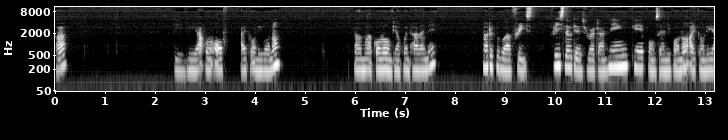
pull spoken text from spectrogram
ကဒီ layer on off icon လေးပေါ့နော်ဒါမှအကုန်လုံးပြန်ဖွင့်ထားလိုက်မယ် နောက်တစ်ခုက freeze freeze လုပ်တယ်ဆိုတာဒါနှင်းခဲပုံစံလေးပေါ့နော် icon လေးက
